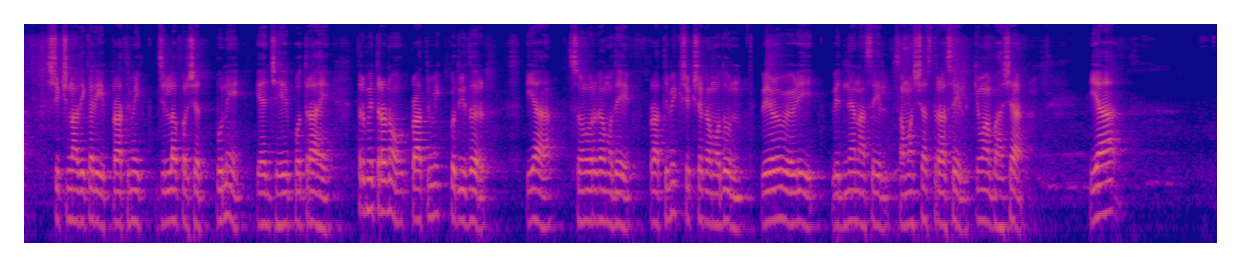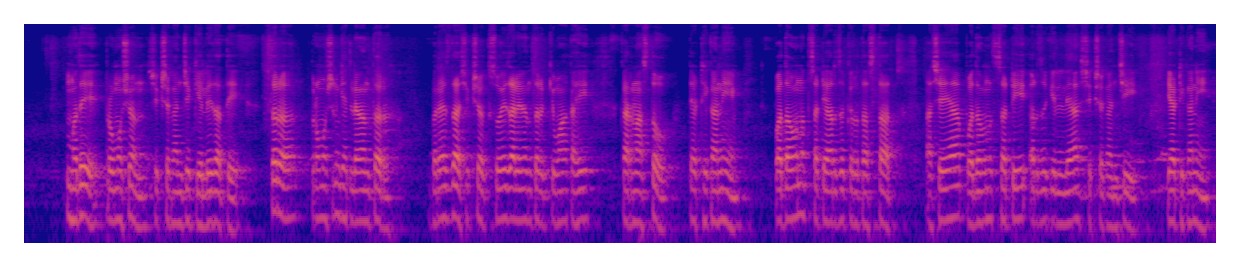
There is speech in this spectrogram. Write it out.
शिक्षणाधिकारी प्राथमिक जिल्हा परिषद पुणे यांचे हे पत्र आहे. तर मित्रांनो प्राथमिक पदवीधर या संवर्गामध्ये प्राथमिक शिक्षकामधून वेळोवेळी विज्ञान असेल समाजशास्त्र असेल किंवा भाषा या मध्ये प्रमोशन शिक्षकांचे केले जाते. तर प्रमोशन घेतल्यानंतर बऱ्याचदा शिक्षक सोय झाल्यानंतर किंवा काही कारणास्तव त्या ठिकाणी पदावनतसाठी अर्ज करत असतात. अशा या पदावनतसाठी अर्ज केलेल्या शिक्षकांची या ठिकाणी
